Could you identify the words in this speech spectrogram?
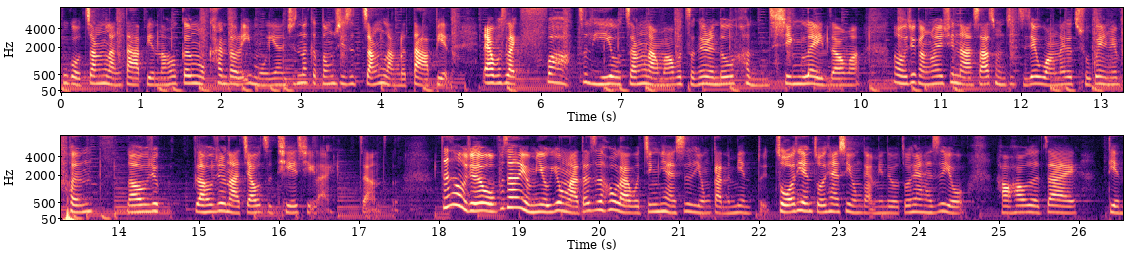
Google 蟑螂大便，然后跟我看到的一模一样，就是那个东西是蟑螂的大便。I was like fuck，这里也有蟑螂吗？我整个人都很心累，你知道吗？那我就赶快去拿杀虫剂，直接往那个橱柜里面喷，然后就然后就拿胶纸贴起来，这样子。但是我觉得我不知道有没有用啊。但是后来我今天还是勇敢的面对，昨天昨天还是勇敢面对，我昨天还是有好好的在。点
